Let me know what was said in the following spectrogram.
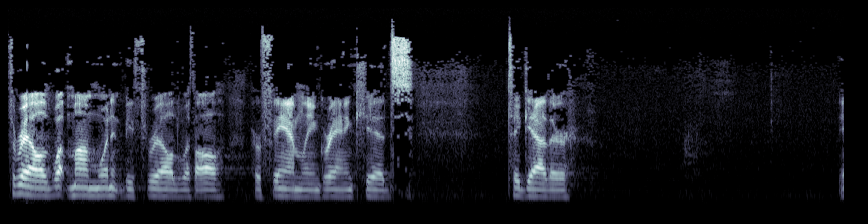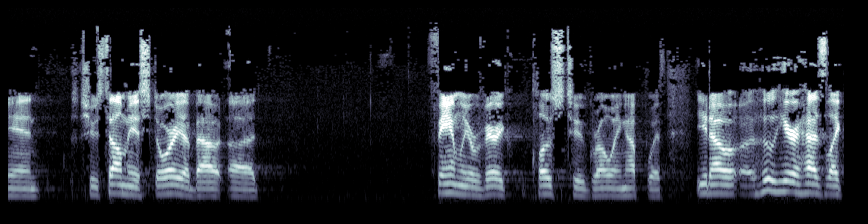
thrilled. What mom wouldn't be thrilled with all her family and grandkids together? And she was telling me a story about a family we were very close to growing up with. You know, who here has like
